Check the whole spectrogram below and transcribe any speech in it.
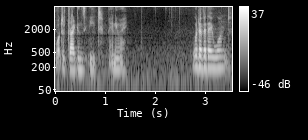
What do dragons eat, anyway? Whatever they want.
